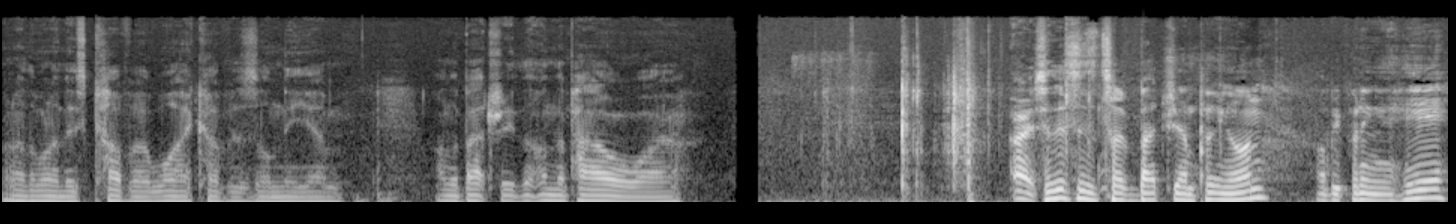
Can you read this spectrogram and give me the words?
another one of those cover wire covers on the um, on the battery on the power wire. Alright so this is the type of battery I'm putting on. I'll be putting it here.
